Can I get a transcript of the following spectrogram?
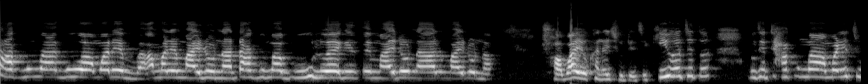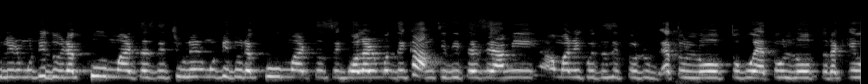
ঠাকুমা গো, আমারে আমারে মাইরো না, ঠাকুমা ভুল হয়ে গেছে, মাইরো না আর মাইরো না। সবাই ওখানে ছুটেছে। কি হয়েছে তোর? বলছে, ঠাকুমা, আমার চুলের মুঠি দুইটা খুব মারতেছে, চুলের মুঠি দুইটা খুব মারতেছে, গলার মধ্যে খামচি দিতেছে। আমি, আমারে কইতেছে, তোর এত লোভ, তবু এত লোভ, তোরা কেউ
